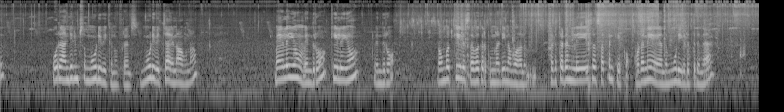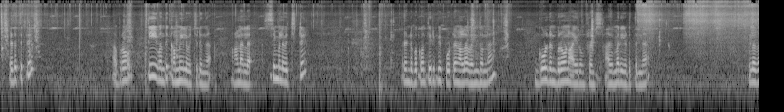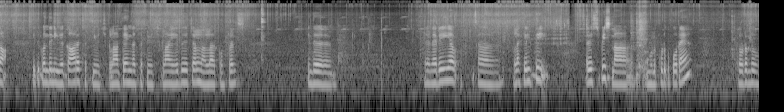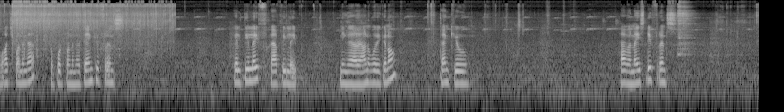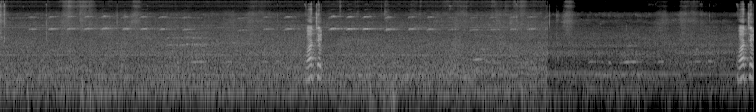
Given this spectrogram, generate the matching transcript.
ஒரு அஞ்சு நிமிஷம் மூடி வைக்கணும் ஃப்ரெண்ட்ஸ் மூடி வச்சா என்ன ஆகும்னா மேலேயும் வெந்துடும் கீழேயும் வெந்துடும் ரொம்ப கீழே செவக்கிறதுக்கு முன்னாடி நம்ம அது சட லேசாக சத்தம் கேட்கும். உடனே அந்த மூடி எடுத்துடுங்க. எடுத்துட்டு அப்புறம் டீ வந்து கம்மியில் வச்சுடுங்க. அனலை சிம்மில் வச்சுட்டு ரெண்டு பக்கம் திருப்பி போட்டு நல்லா வெந்தோன்னே கோல்டன் ப்ரௌன் ஆயிரும் ஃப்ரெண்ட்ஸ் அது மாதிரி எடுத்துங்க. இவ்வளோதான் இதுக்கு வந்து நீங்கள் கார சட்னி வச்சுக்கலாம் தேங்காய் சட்னி வச்சுக்கலாம். எது வச்சாலும் நல்லாயிருக்கும் ஃப்ரெண்ட்ஸ் இந்த நிறைய நல்லா ஹெல்த்தி ரெசிபிஸ் நான் உங்களுக்கு கொடுக்க போகிறேன் தொடர்ந்து வாட்ச் பண்ணுங்கள் சப்போர்ட் பண்ணுங்கள் thank you friends healthy life happy life நீங்கள் அதை அனுபவிக்கணும். Thank you have a nice day friends watch watch it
